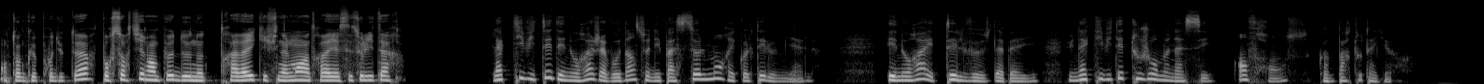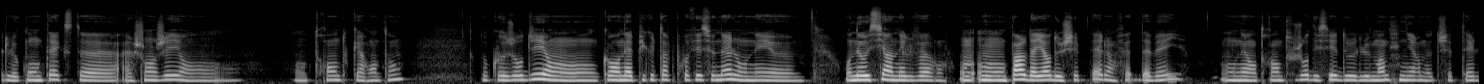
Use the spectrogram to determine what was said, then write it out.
en tant que producteur, pour sortir un peu de notre travail qui est finalement un travail assez solitaire. L'activité d'Enora Javaudin, ce n'est pas seulement récolter le miel. Enora est éleveuse d'abeilles, une activité toujours menacée, en France comme partout ailleurs. Le contexte euh, a changé en, en 30 ou 40 ans. Donc aujourd'hui, quand on est apiculteur professionnel, on est, euh, on est aussi un éleveur. On, parle d'ailleurs de cheptel en fait d'abeilles. On est en train toujours d'essayer de le maintenir notre cheptel.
